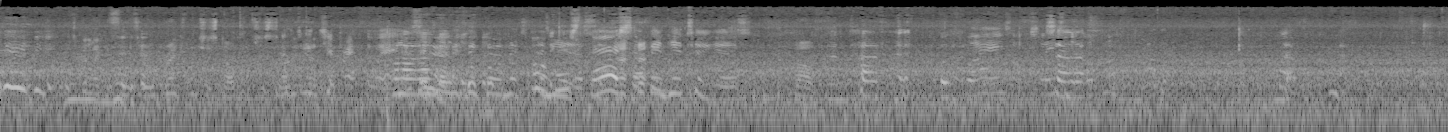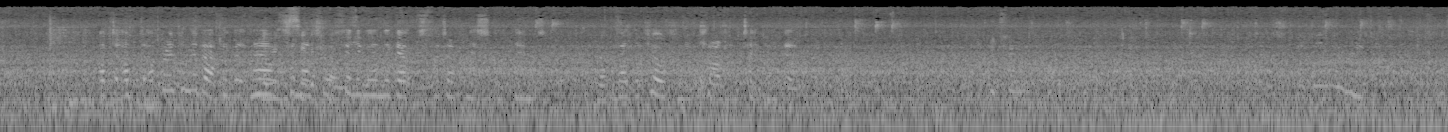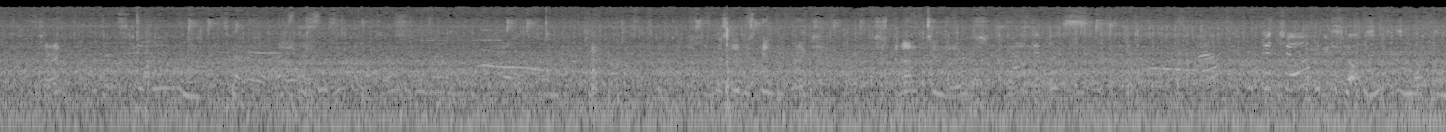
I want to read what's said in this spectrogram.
been like a four-foot bridge once you stop, once you start again. Get your breath away. Well, I really think uh, next Oh, two yes, years. there's I've been here two years, Well, and uh, Both ways, actually. So, uh, well. I've, I've, I've broken the back a bit now. Let me It's a matter of filling in the gaps that I've missed and things. I've had the children in charge and taking them. good for you. Sorry? This this lady's painted the bridge. She's been on it two years. Goodness. Well, good job.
